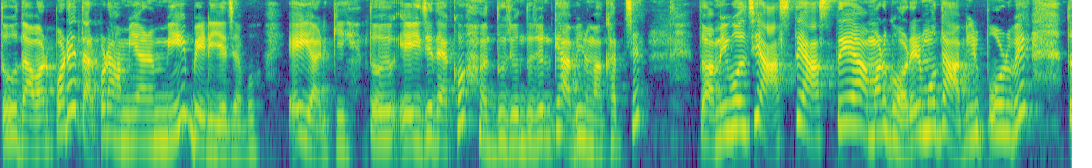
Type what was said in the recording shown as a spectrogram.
তো দেওয়ার পরে তারপর আমি আর মেয়ে বেরিয়ে যাব। এই আর কি। তো এই যে দেখো, দুজন দুজনকে আবির মাখাচ্ছে। তো আমি বলছি, আস্তে আস্তে আমার ঘরের মধ্যে আবির পড়বে। তো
